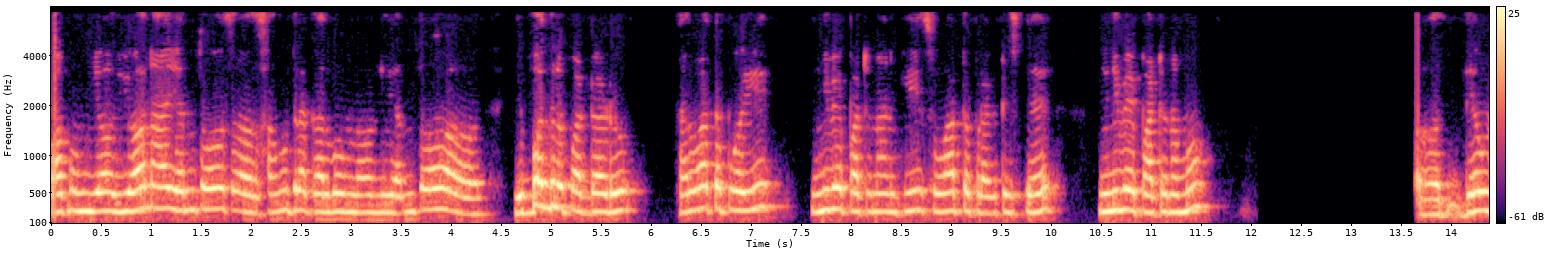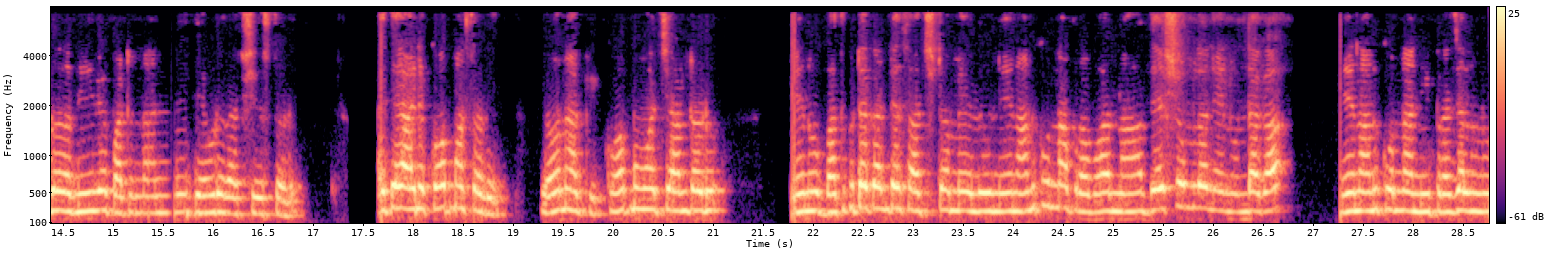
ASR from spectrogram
పాపం యోన ఎంతో సముద్ర గర్భంలో ఎంతో ఇబ్బందులు పడ్డాడు. తర్వాత పోయి నినివే పట్టణానికి సువార్త ప్రకటిస్తే నినివే పట్టణము దేవుడు నీవే పట్టణాన్ని దేవుడు రక్షిస్తాడు. అయితే ఆయన కోపం వస్తుంది. యోనాకి కోపం వచ్చి అంటాడు నేను బతుకుట కంటే సచ్చటం మేలు. నేను అనుకున్న ప్రభా నా దేశంలో నేను ఉండగా నేను అనుకున్న నీ ప్రజలను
